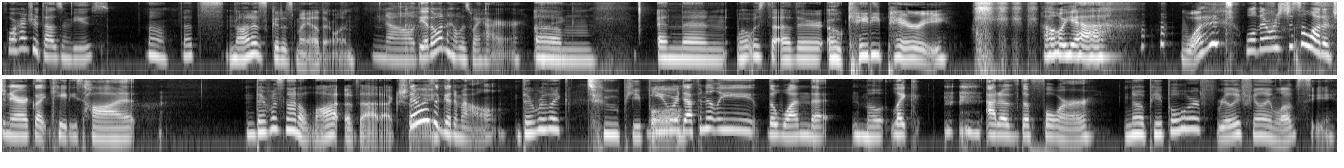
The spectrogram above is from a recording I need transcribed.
Four hundred thousand views. Oh, that's not as good as my other one. No, the other one was way higher. I think. Um, and then what was the other? Oh, Katy Perry. oh yeah. What? Well, there was just a lot of generic like Katie's hot. There was not a lot of that actually. There was a good amount. There were like two people. You were definitely the one that mo- like out of the four. No, people were really feeling Lovesy.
